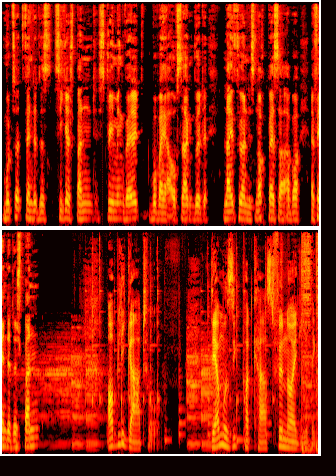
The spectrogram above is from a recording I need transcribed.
Mozart fände das sicher spannend, Streaming-Welt, wobei er auch sagen würde, live hören ist noch besser, aber er fände das spannend. Obligato. Der Musikpodcast für Neugierige.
